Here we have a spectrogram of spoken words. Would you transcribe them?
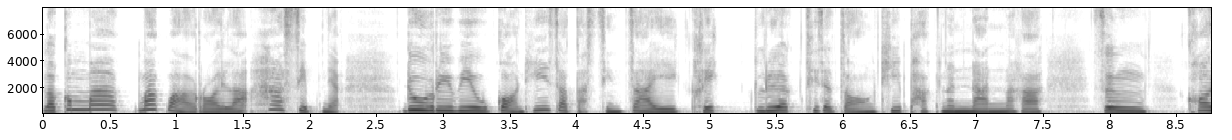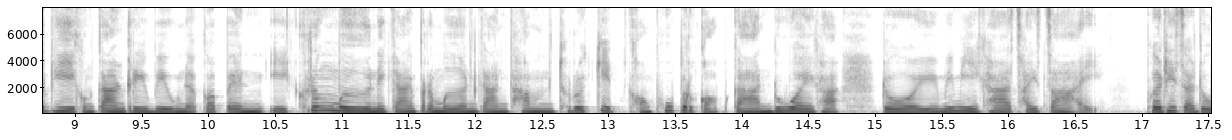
แล้วก็มากมากกว่าร้อยละ 50 เนี่ย ดูรีวิวก่อนที่จะตัดสินใจคลิกเลือกที่จะจองที่พักนั้นๆนะคะ ซึ่ง ข้อดีของการรีวิวเนี่ยก็เป็นอีกเครื่องมือในการประเมินการทำธุรกิจของผู้ประกอบการด้วยค่ะ โดยไม่มีค่าใช้จ่าย เพื่อที่จะดู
